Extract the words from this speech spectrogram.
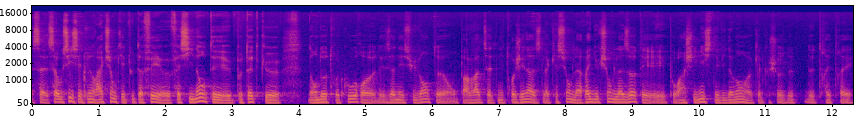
Ça, aussi, c'est une réaction qui est tout à fait euh, fascinante et peut-être que dans d'autres cours euh, des années suivantes, on parlera de cette nitrogénase. La question de la réduction de l'azote est pour un chimiste évidemment quelque chose de, très, très,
